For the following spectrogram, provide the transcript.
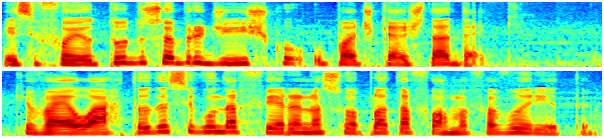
Esse foi o Tudo sobre o Disco, o podcast da DEC, que vai ao ar toda segunda-feira na sua plataforma favorita.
